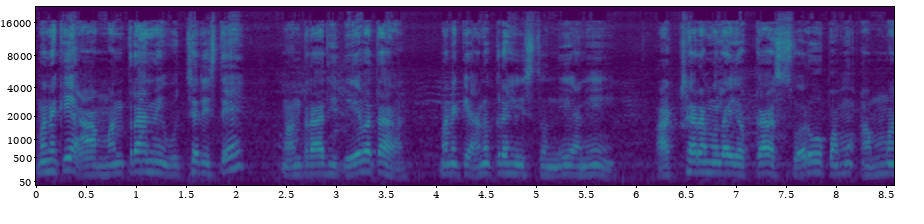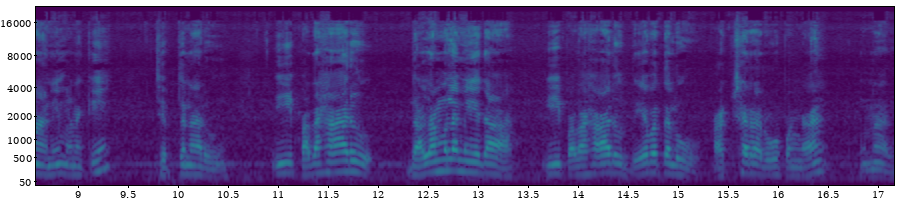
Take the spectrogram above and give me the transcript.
మనకి ఆ మంత్రాన్ని ఉచ్చరిస్తే మంత్రాది దేవత మనకి అనుగ్రహిస్తుంది అని అక్షరముల యొక్క స్వరూపము అమ్మ అని మనకి చెప్తున్నారు. ఈ పదహారు దళముల మీద ఈ పదహారు దేవతలు అక్షర రూపంగా ఉన్నారు.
